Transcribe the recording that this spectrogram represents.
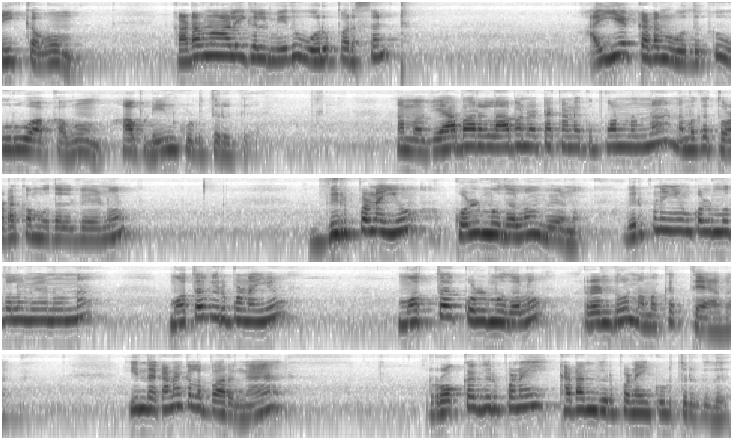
நீக்கவும். கடனாளிகள் மீது ஒரு பர்சன்ட் ஐயக்கடன் ஒதுக்கு உருவாக்கவும் அப்படின்னு கொடுத்துருக்கு. நம்ம வியாபார லாப நட்ட கணக்கு போடணுன்னா நமக்கு தொடக்க முதல் வேணும். விற்பனையும் கொள்முதலும் வேணும். விற்பனையும் கொள்முதலும் வேணும்னா மொத்த விற்பனையும் மொத்த கொள்முதலும் ரெண்டும் நமக்கு தேவை. இந்த கணக்கில் பாருங்கள் ரொக்க விற்பனை கடன் விற்பனை கொடுத்துருக்குது.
